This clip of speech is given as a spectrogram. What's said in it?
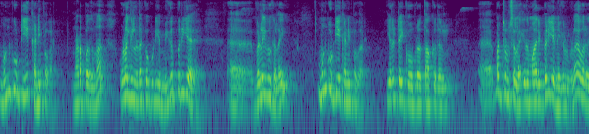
முன்கூட்டியே கணிப்பவர். நடப்பதுன்னா உலகில் நடக்கக்கூடிய மிகப்பெரிய விளைவுகளை முன்கூட்டியே கணிப்பவர். இரட்டை கோபுர தாக்குதல் மற்றும் சில இது மாதிரி பெரிய நிகழ்வுகளை அவர்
